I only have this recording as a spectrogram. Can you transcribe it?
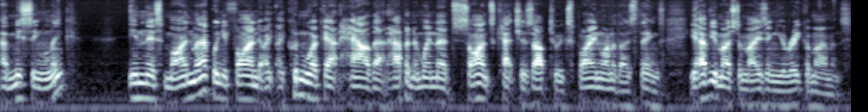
a missing link in this mind map, when you find I, I couldn't work out how that happened, and when that science catches up to explain one of those things, you have your most amazing eureka moments.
